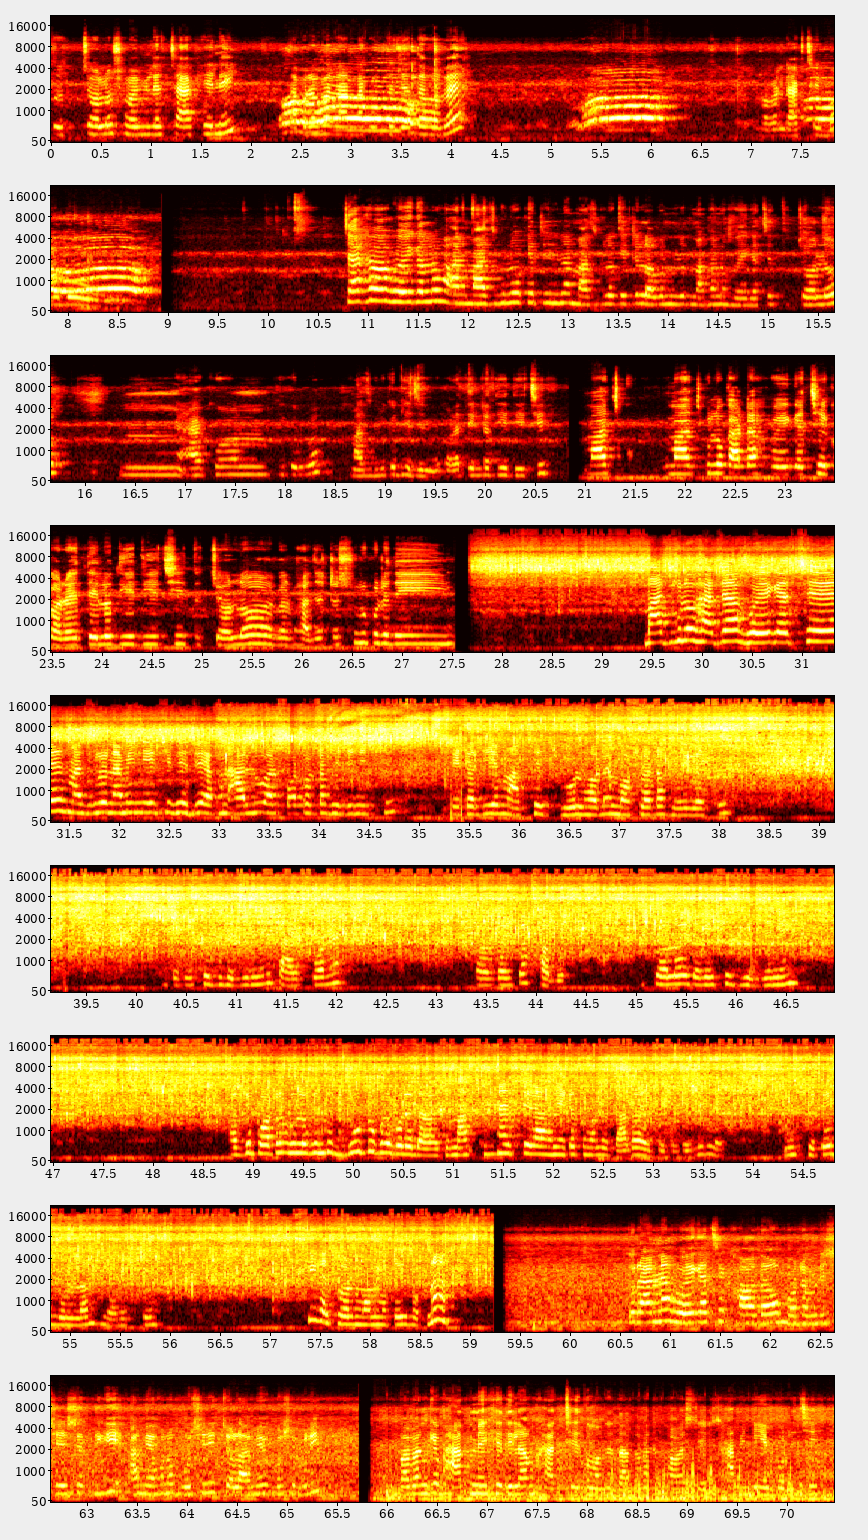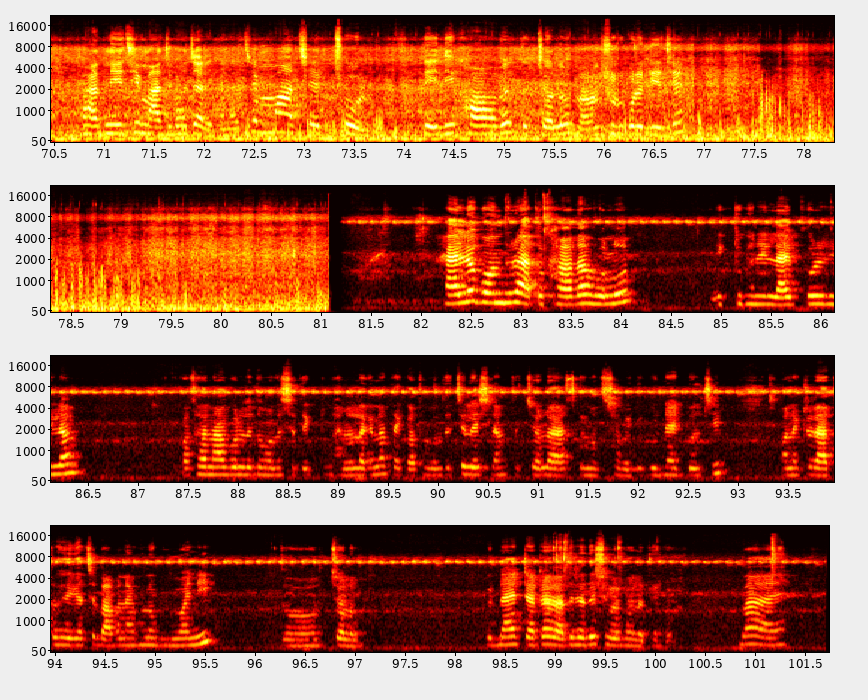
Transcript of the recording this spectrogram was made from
তো চলো সবাই মিলে চা খেয়ে নেই। তারপরে আবার রান্না করতে যেতে হবে। বাবা ডাকছে বাবু। চা খাওয়া হয়ে গেল, আর মাছগুলো কেটে নিলাম। মাছগুলো কেটে লবণ হলুদ মাখানো হয়ে গেছে। তো চলো এখন কি করব? মাছগুলোকে ভেজে নেব। কড়াই তেলটা দিয়ে দিয়েছি। মাছ, মাছগুলো কাটা হয়ে গেছে। কড়াই তেলও দিয়ে দিয়েছি। তো চলো, এবার ভাজাটা শুরু করে দেই। মাছগুলো ভাজা হয়ে গেছে। মাছগুলো নামিয়ে নিয়েছি ভেজে। এখন আলু আর পটলটা ভেজে নিচ্ছি। এটা দিয়ে মাছের ঝোল হবে। মশলাটা হয়ে গেছে। এটাকে একটু ভেজে নিই তারপরে তরকারিটা হবে। চলো এটাকে একটু ভেজে নিই। আজকে পটলগুলো কিন্তু দু টুকরো করে দেওয়া হয়েছে। মাঝখানে হচ্ছে রাখুন এটা তোমাদের দাদা তো বুঝলে? আমি সেটাই বললাম যে আর একটু ঠিক আছে, ওর মন মতোই হোক, না? তো রান্না হয়ে গেছে, খাওয়া দাওয়া মোটামুটি শেষের দিকে আমি এখনও বসিনি, চলো আমিও বসে পড়ি। বাবানকে ভাত মেখে দিলাম, খাচ্ছে তোমাদের দাদা ভাত খাওয়া শেষ। আমি নিয়ে পড়েছি। ভাত নিয়েছি, মাছ ভাজা, আর এখানে আছে মাছের ঝোল। তো দিয়ে খাওয়া হবে, তো চলো, বাবান শুরু করে দিয়েছে। হ্যালো বন্ধুরা এত খাওয়া দাওয়া হলো। একটুখানি লাইভ করে নিলাম। কথা না বললে তোমাদের সাথে একটু ভালো লাগে না, তাই কথা বলতে চলে এসলাম তো চলো, আজকের মতো সবাইকে গুড নাইট বলছি। অনেকটা রাত হয়ে গেছে, বাবান এখনও ঘুমায়নি। তো চলো। Good night tata Radhe Radhe সবাই ভালো থেকো। বাই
